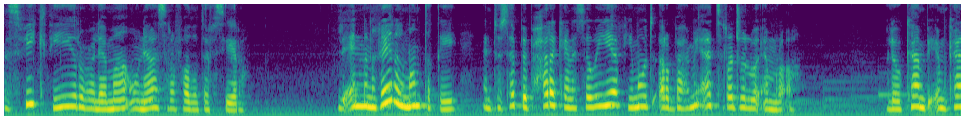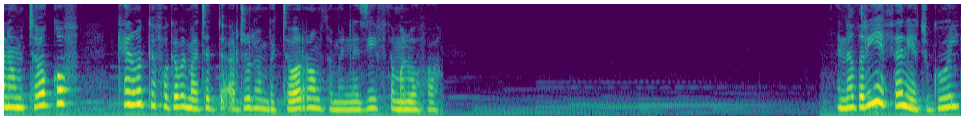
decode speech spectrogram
بس في كثير علماء وناس رفضوا تفسيره. لأن من غير المنطقي أن تسبب حركة نسوية في موت 400 رجل وامرأة. ولو كان بإمكانهم التوقف كان وقفوا قبل ما تبدأ أرجلهم بالتورم ثم النزيف ثم الوفاة. النظرية الثانية تقول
